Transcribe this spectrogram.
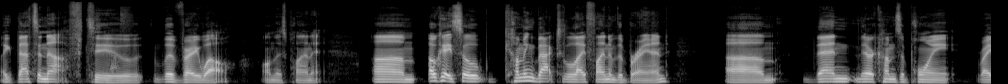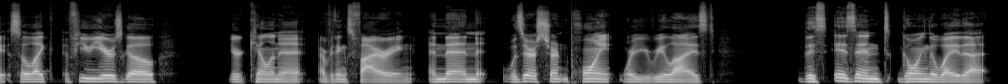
Like that's enough to live very well on this planet. Um, okay, so coming back to the lifeline of the brand, um, then there comes a point, right? So like a few years ago, you're killing it, everything's firing, and then was there a certain point where you realized this isn't going the way that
